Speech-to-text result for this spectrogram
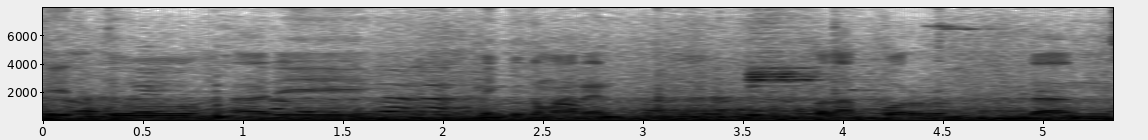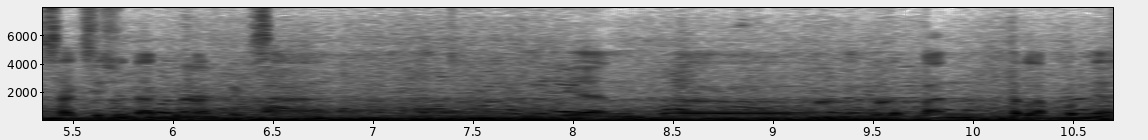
itu hari minggu kemarin pelapor dan saksi sudah kita periksa kemudian e, minggu depan terlapornya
